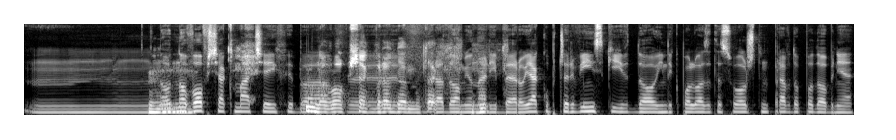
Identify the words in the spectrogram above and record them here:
mm, no, mhm. Nowowsiak Maciej chyba Nowowsiak w, w Radomiu, w tak. Radomiu na Libero, Jakub Czerwiński do Indykpolu AZS Olsztyn prawdopodobnie,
